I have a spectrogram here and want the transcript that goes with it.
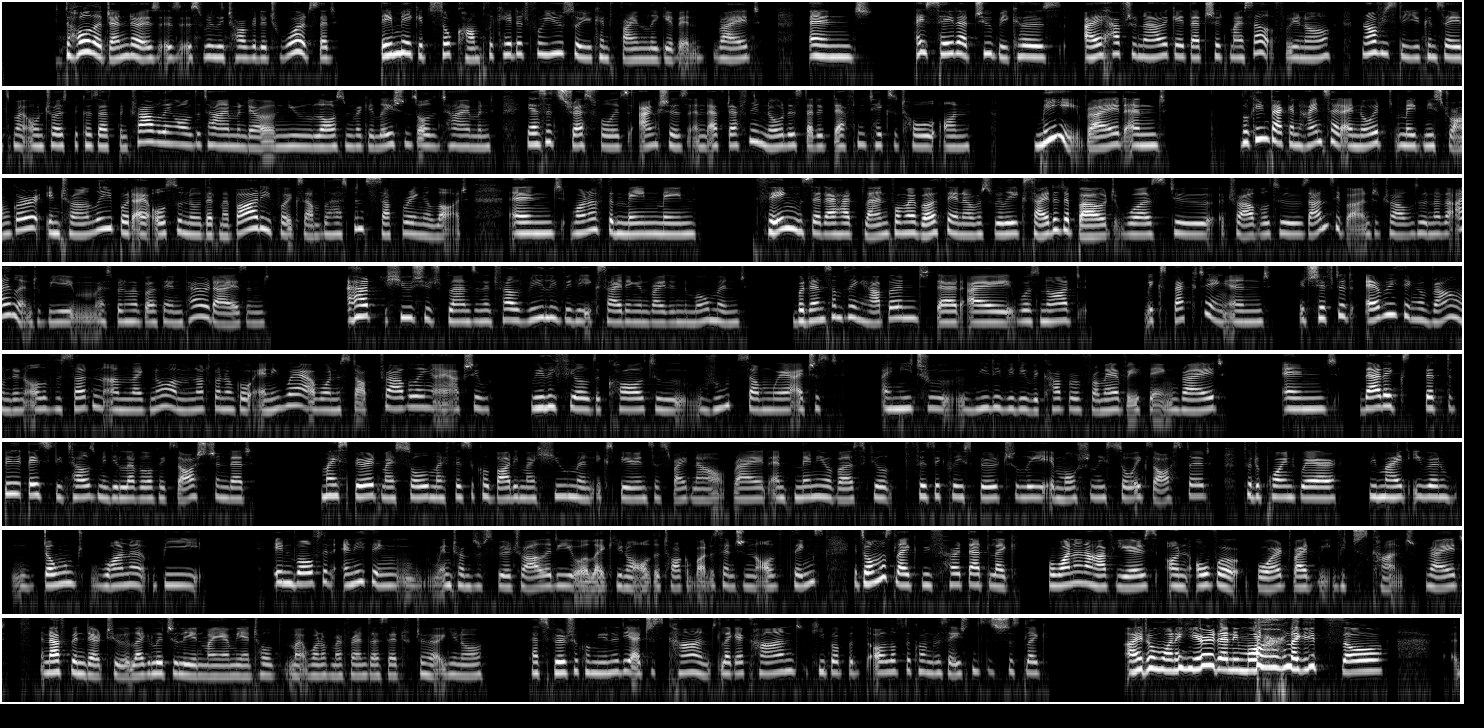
the whole agenda is is, is really targeted towards that they make it so complicated for you so you can finally give in right? And I say that too because I have to navigate that shit myself, you know? And obviously, you can say it's my own choice because I've been traveling all the time and there are new laws and regulations all the time. And yes, it's stressful, it's anxious. And I've definitely noticed that it definitely takes a toll on me, right? And looking back in hindsight, I know it made me stronger internally, but I also know that my body, for example, has been suffering a lot. And one of the main, main things that I had planned for my birthday and I was really excited about was to travel to Zanzibar and to travel to another island to be I spend my birthday in paradise and I had huge, huge plans and it felt really, really exciting and right in the moment. But then something happened that I was not expecting and it shifted everything around. And all of a sudden, I'm like, no, I'm not going to go anywhere. I want to stop traveling. I actually really feel the call to root somewhere. I just, I need to really, really recover from everything, right? And that ex- that basically tells me the level of exhaustion that my spirit, my soul, my physical body, my human experiences right now, right? And many of us feel physically, spiritually, emotionally so exhausted to the point where we might even don't want to be involved in anything in terms of spirituality or like you know all the talk about ascension and all the things it's almost like we've heard that like for one and a half years on overboard, right? We, we just can't, right? And I've been there too. Like literally in Miami, I told my one of my friends, I said to her, you know, that spiritual community, I just can't. Like I can't keep up with all of the conversations. It's just like I don't want to hear it anymore. like it's so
